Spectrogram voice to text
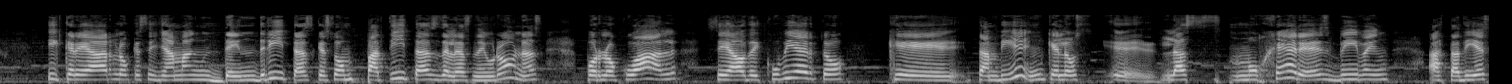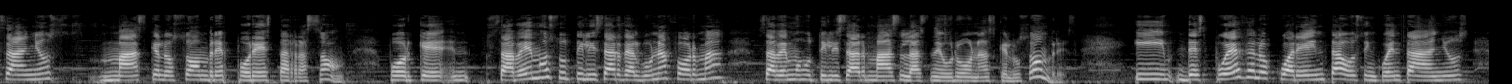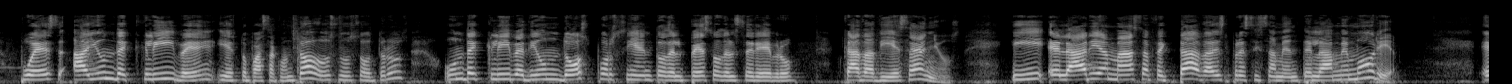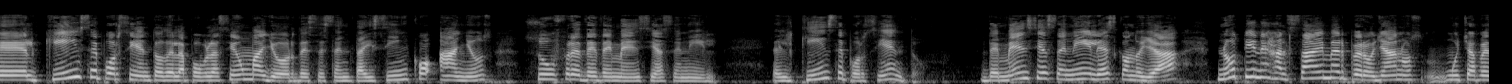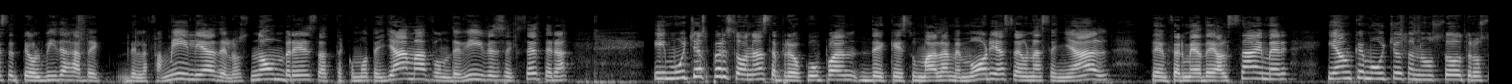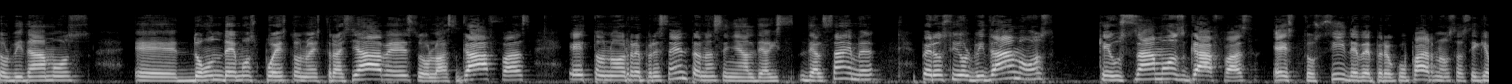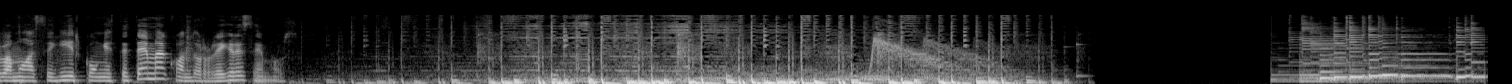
y crear lo que se llaman dendritas, que son patitas de las neuronas, por lo cual se ha descubierto que también que los, eh, las mujeres viven hasta 10 años más que los hombres por esta razón, porque sabemos utilizar de alguna forma, sabemos utilizar más las neuronas que los hombres. Y después de los 40 o 50 años, pues hay un declive, y esto pasa con todos nosotros, un declive de un 2% del peso del cerebro cada 10 años. Y el área más afectada es precisamente la memoria. El 15% de la población mayor de 65 años sufre de demencia senil. El 15%. Demencia senil es cuando ya no tienes Alzheimer, pero ya no, muchas veces te olvidas de, la familia, de los nombres, hasta cómo te llamas, dónde vives, etc. Y muchas personas se preocupan de que su mala memoria sea una señal de enfermedad de Alzheimer. Y aunque muchos de nosotros olvidamos eh, dónde hemos puesto nuestras llaves o las gafas, esto no representa una señal de Alzheimer. Pero si olvidamos que usamos gafas, esto sí debe preocuparnos, así que vamos a seguir con este tema cuando regresemos.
